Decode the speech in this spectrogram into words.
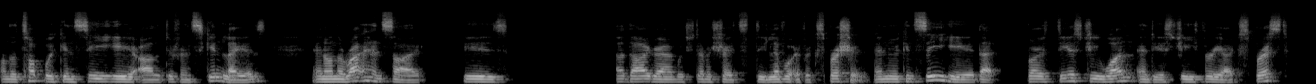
On the top, we can see here are the different skin layers. And on the right-hand side is a diagram which demonstrates the level of expression. And we can see here that both DSG1 and DSG3 are expressed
